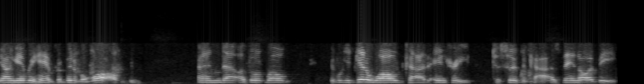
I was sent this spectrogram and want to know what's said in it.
young Everingham for a bit of a while, and uh, I thought, well, if we could get a wild card entry to supercars, then I'd be.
